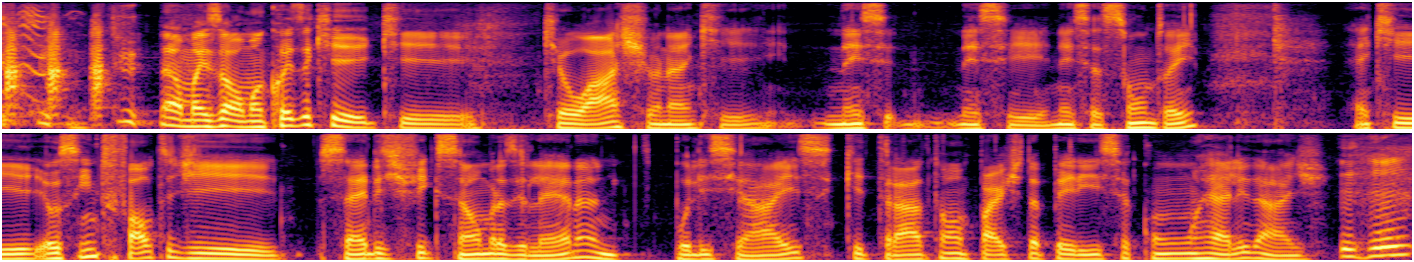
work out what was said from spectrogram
Não, mas ó, uma coisa que, que, que eu acho, né, que nesse, nesse, nesse assunto aí, é que eu sinto falta de séries de ficção brasileira, policiais, que tratam a parte da perícia com realidade. Uhum.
